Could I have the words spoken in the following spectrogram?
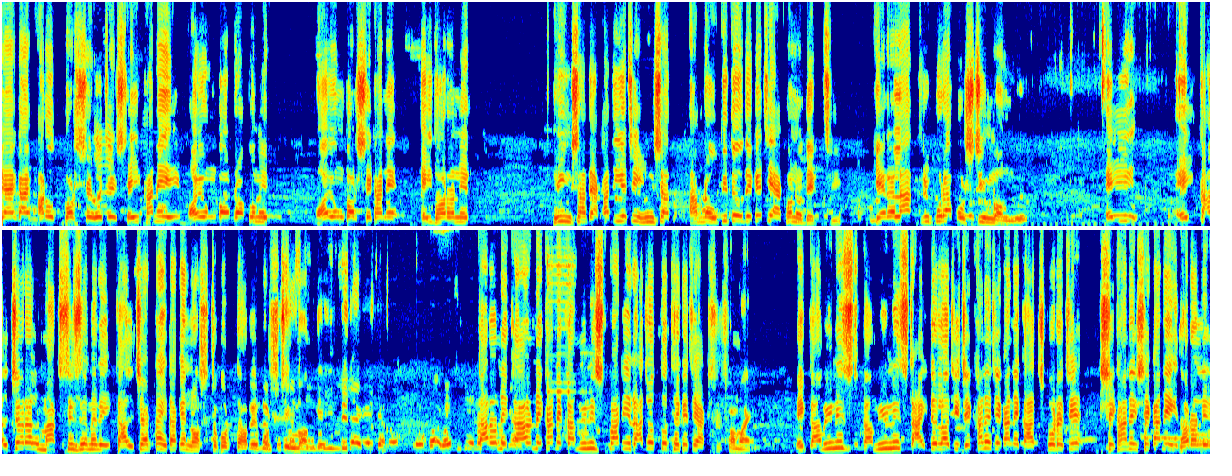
জায়গায় ভারতবর্ষে হয়েছে, সেইখানে এই ভয়ঙ্কর রকমের ভয়ঙ্কর সেখানে এই ধরনের হিংসা দেখা দিয়েছে, হিংসা আমরা অতীতেও দেখেছি এখনও দেখছি। কেরালা, ত্রিপুরা, পশ্চিমবঙ্গ। এই এই কালচারাল মার্কসিজমের এই কালচারটা এটাকে নষ্ট করতে হবে পশ্চিমবঙ্গে। কারণ কারণ এখানে কমিউনিস্ট পার্টির রাজত্ব থেকেছে একশো সময়। এই কমিউনিস্ট কমিউনিস্ট আইডিওলজি যেখানে যেখানে কাজ করেছে, সেখানে সেখানে এই ধরনের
